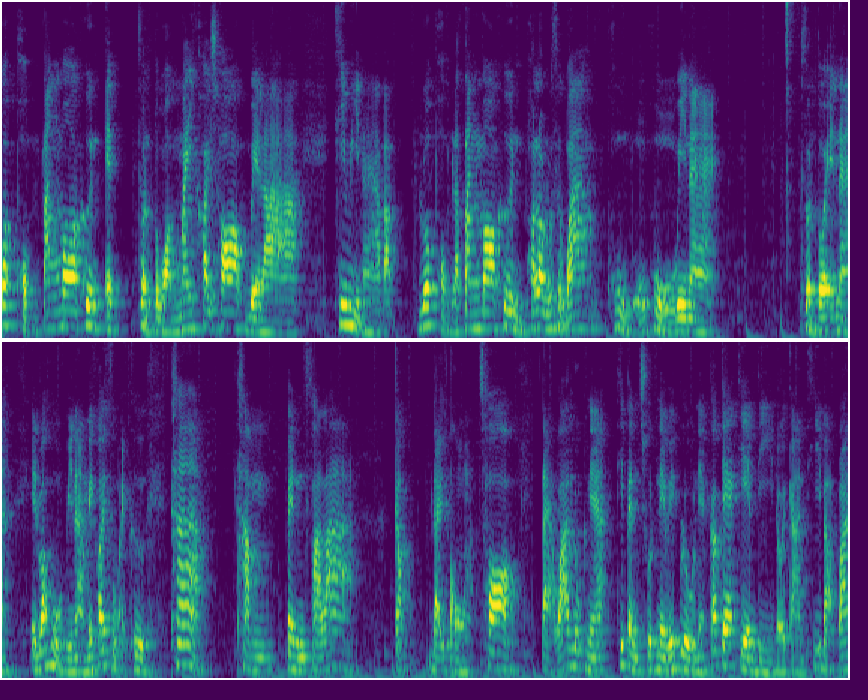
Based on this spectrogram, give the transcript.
วบผมตั้งหม้อขึ้นเอ็ดส่วนตัวไม่ค่อยชอบเวลาที่วีนาแบบ รวบผมแล้วตั้งหม้อขึ้น เพราะเรารู้สึกว่าหูหูวีนา ส่วนตัวเอ็นนะเอ็นว่าหูวีนาไม่ค่อยสวยคือ ถ้าทำเป็นฟาร่ากับไดตรงอะชอบ แต่ว่าลุคเนี้ยที่เป็นชุด navy blue เนี่ยก็แก้เกมดีโดยการที่แบบว่า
